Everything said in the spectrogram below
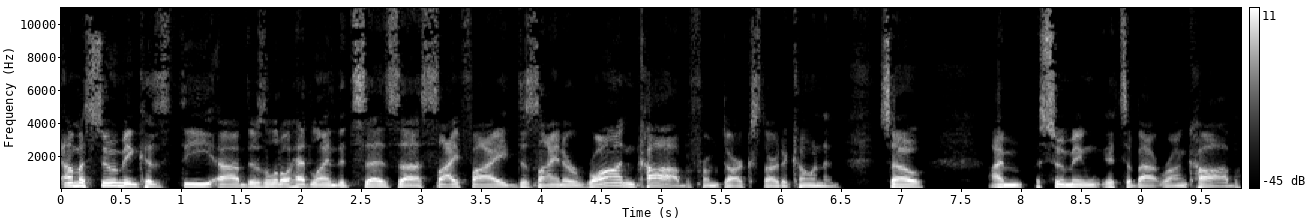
I'm assuming because the uh, there's a little headline that says uh, sci-fi designer Ron Cobb from Dark Star to Conan. So I'm assuming it's about Ron Cobb.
